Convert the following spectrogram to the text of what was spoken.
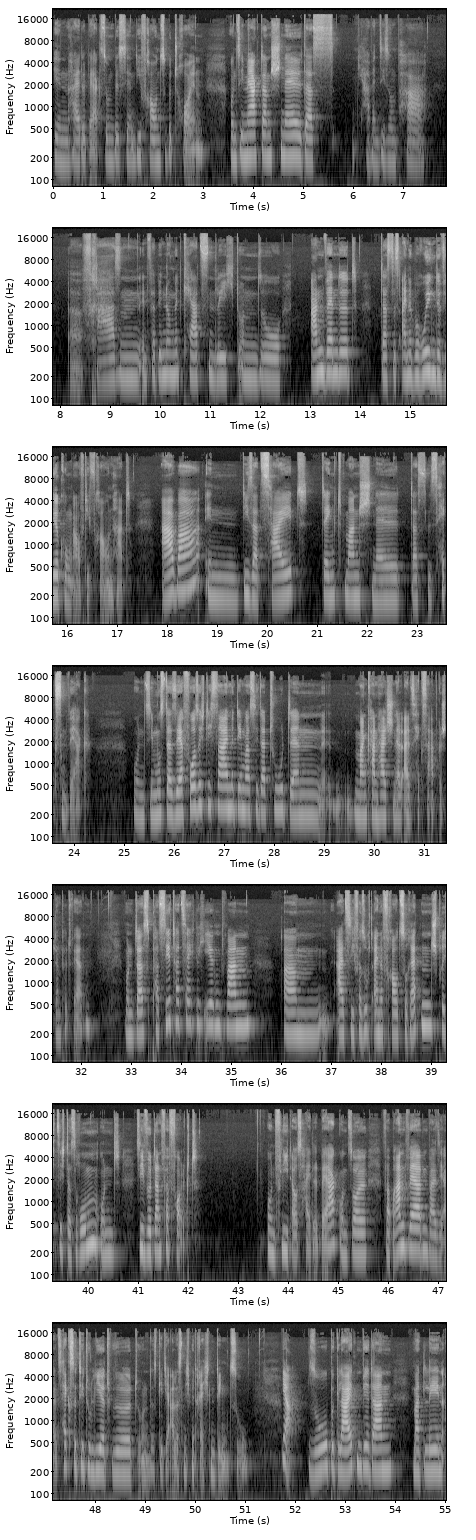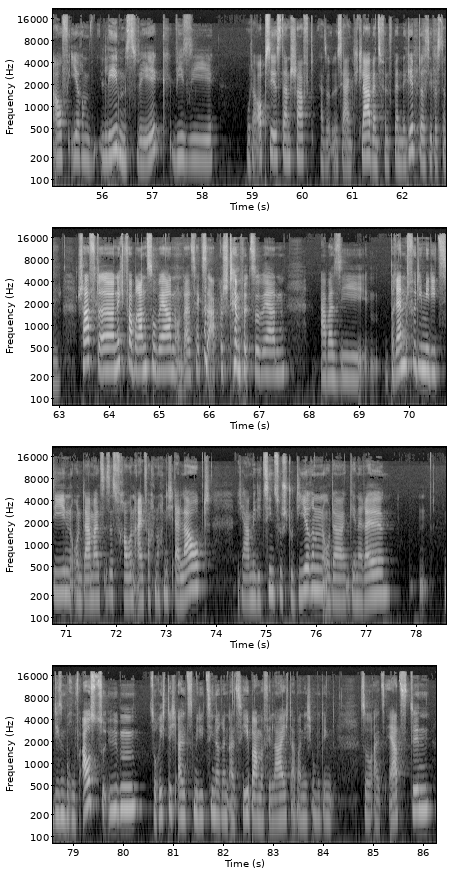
in Heidelberg so ein bisschen die Frauen zu betreuen. Und sie merkt dann schnell, dass, ja, wenn sie so ein paar äh, Phrasen in Verbindung mit Kerzenlicht und so anwendet, dass das eine beruhigende Wirkung auf die Frauen hat. Aber in dieser Zeit denkt man schnell, das ist Hexenwerk. Und sie muss da sehr vorsichtig sein mit dem, was sie da tut, denn äh, man kann halt schnell als Hexe abgestempelt werden. Und das passiert tatsächlich irgendwann, ähm, als sie versucht, eine Frau zu retten, spricht sich das rum und sie wird dann verfolgt und flieht aus Heidelberg und soll verbrannt werden, weil sie als Hexe tituliert wird und es geht ja alles nicht mit rechten Dingen zu. Ja, so begleiten wir dann Madeleine auf ihrem Lebensweg, wie sie oder ob sie es dann schafft, also ist ja eigentlich klar, wenn es fünf Bände gibt, dass sie das dann schafft, äh, nicht verbrannt zu werden und als Hexe abgestempelt zu werden. Aber sie brennt für die Medizin und damals ist es Frauen einfach noch nicht erlaubt, ja, Medizin zu studieren oder generell diesen Beruf auszuüben, so richtig als Medizinerin, als Hebamme vielleicht, aber nicht unbedingt so als Ärztin.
